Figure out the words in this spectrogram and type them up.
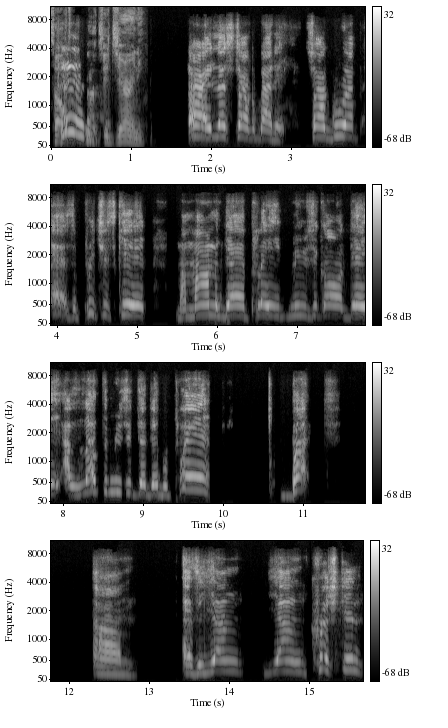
Talk Hmm. about your journey. All right, let's talk about it. So I grew up as a preacher's kid. My mom and dad played music all day. I loved the music that they were playing, but um, as a young young Christian,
